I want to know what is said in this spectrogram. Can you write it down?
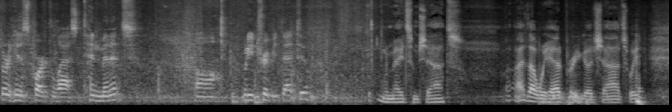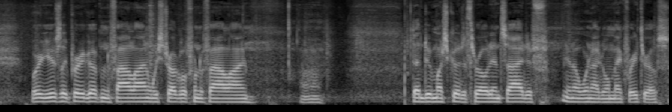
Sort of hit a spark the last 10 minutes. Uh, what do you attribute that to? We made some shots. I thought we had pretty good shots. We we're usually pretty good from the foul line. We struggle from the foul line. Uh, doesn't do much good to throw it inside if you know we're not going to make free throws.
